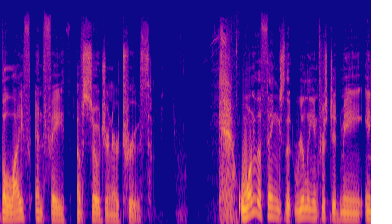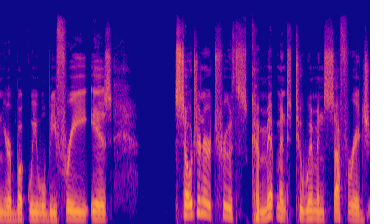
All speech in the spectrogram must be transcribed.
The Life and Faith of Sojourner Truth. One of the things that really interested me in your book, We Will Be Free, is Sojourner Truth's commitment to women's suffrage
